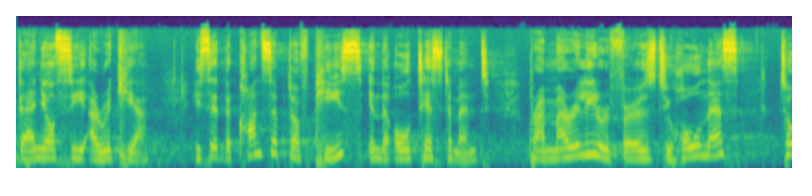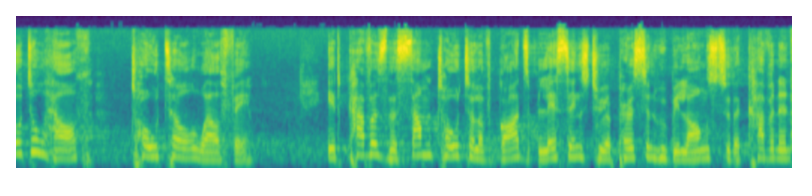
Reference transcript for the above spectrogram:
Daniel C. Arichea. He said the concept of peace in the Old Testament primarily refers to wholeness, total health, total welfare. It covers the sum total of God's blessings to a person who belongs to the covenant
